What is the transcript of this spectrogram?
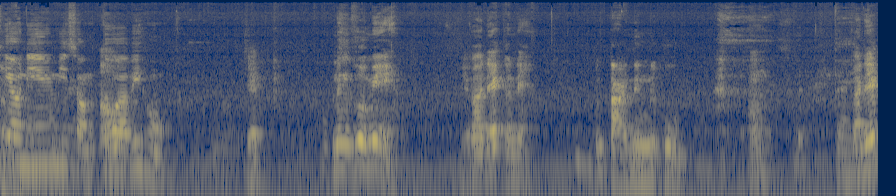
เที่ยวนี้มีสองตัววิหกเจ็ดหนึ่งคือมี เดี๋ยวก็เด็กกันดิมันตายหนึ่งด้วยปูเอาตายก็เด็ก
